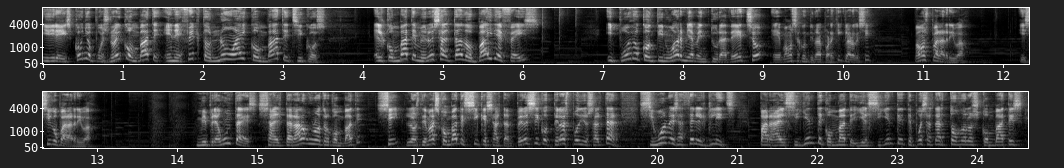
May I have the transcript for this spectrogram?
Y diréis, coño, pues no hay combate. En efecto, no hay combate, chicos. El combate me lo he saltado by the face y puedo continuar mi aventura. De hecho, eh, vamos a continuar por aquí, claro que sí. Vamos para arriba. Y sigo para arriba. Mi pregunta es, ¿saltará algún otro combate? Sí, los demás combates sí que saltan, pero ese te lo has podido saltar. Si vuelves a hacer el glitch para el siguiente combate y el siguiente te puedes saltar todos los combates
